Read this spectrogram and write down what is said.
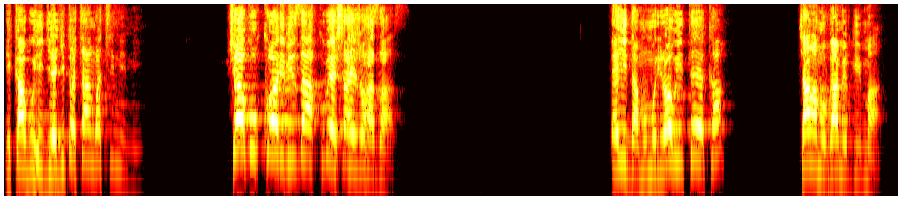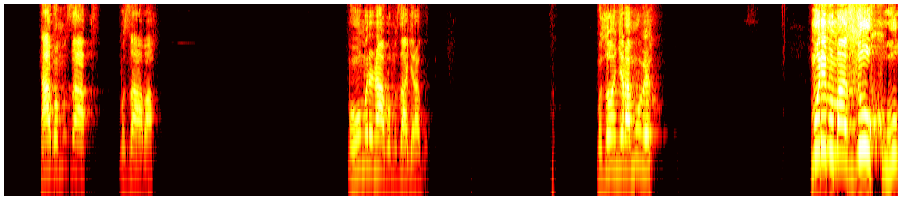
ikaguha igihe gito cyangwa kinini cyo gukora ibizakubeshaho ejo hazaza. Eyida mu muriro w'iteka cyangwa mu bwami bw'imana? Ntabwo muzapfa muzabaho. Muhumure ntabwo muzagira gute. Muzongera mubeho. Muri mu mazuku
